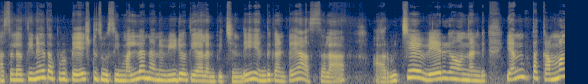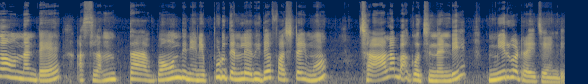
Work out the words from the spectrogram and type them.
అసలు తినేటప్పుడు టేస్ట్ చూసి మళ్ళీ నన్ను వీడియో తీయాలనిపించింది. ఎందుకంటే అసలు ఆ రుచే వేరుగా ఉందండి. ఎంత కమ్మగా ఉందంటే అసలు అంత బాగుంది. నేను ఎప్పుడు తినలేదు. ఇదే ఫస్ట్ టైము. చాలా బాగా వచ్చిందండి. మీరు కూడా ట్రై చేయండి.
